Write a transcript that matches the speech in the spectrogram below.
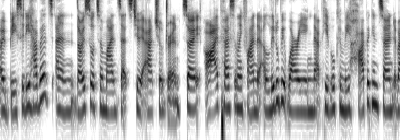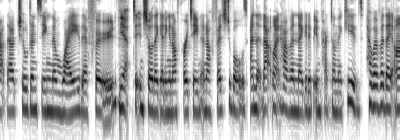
obesity habits and those sorts of mindsets to our children. So I personally find it a little bit worrying that people can be hyper concerned about their children seeing them weigh their food Yeah. to ensure they're getting enough protein, enough vegetables, and that that might have a negative impact on their kids. However, they aren't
